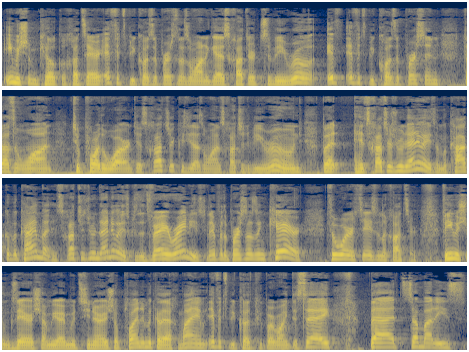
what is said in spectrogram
If it's because the person doesn't want to get his chater to be ruined, if, if it's because the person doesn't want to pour the water into his chater because he doesn't want his chater to be ruined, but his chater is ruined anyways, I'm a makaka v'kaima, his chater is ruined anyways because it's very rainy, so therefore the person doesn't care if the water stays in the chater. If it's because people are going to say that somebody's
